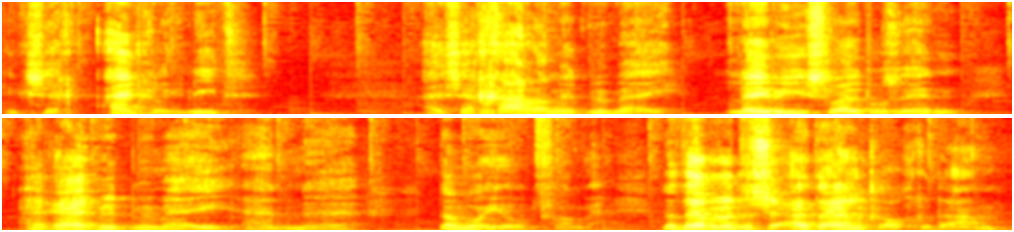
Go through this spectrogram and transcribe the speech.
Ik zeg, eigenlijk niet. Hij zegt, ga dan met me mee. Lever je sleutels in en rijd met me mee. En dan word je ontvangen. Dat hebben we dus uiteindelijk ook gedaan.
